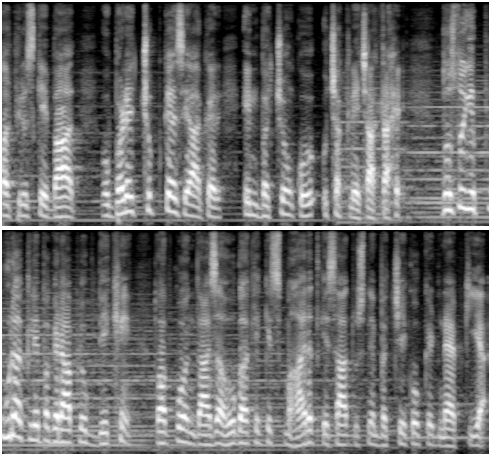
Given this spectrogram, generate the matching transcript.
और फिर उसके बाद वो बड़े चुपके से आकर इन बच्चों को उचक ले जाता है। दोस्तों, ये पूरा क्लिप अगर आप लोग देखें तो आपको अंदाज़ा होगा कि किस महारत के साथ उसने बच्चे को किडनैप किया।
